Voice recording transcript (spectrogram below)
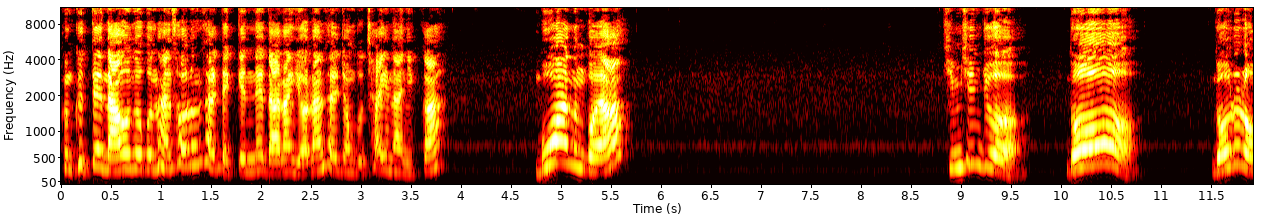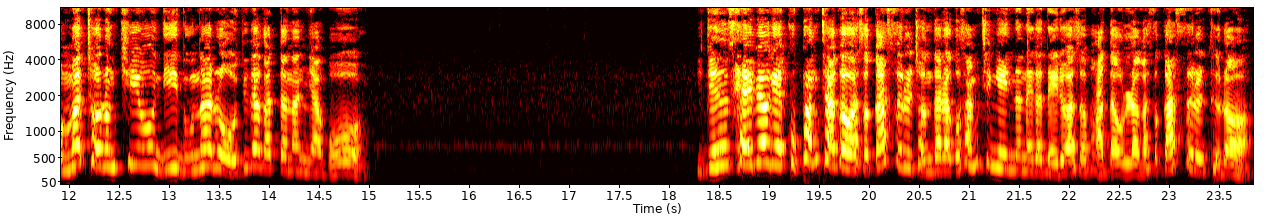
그럼 그때 나은호는 한 30살 됐겠네? 나랑 11살 정도 차이 나니까? 뭐 하는 거야? 김신주, 너, 너를 엄마처럼 키운 네 누나를 어디다 갖다 놨냐고. 이제는 새벽에 쿠팡차가 와서 가스를 전달하고 3층에 있는 애가 내려와서 바다 올라가서 가스를 들어.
